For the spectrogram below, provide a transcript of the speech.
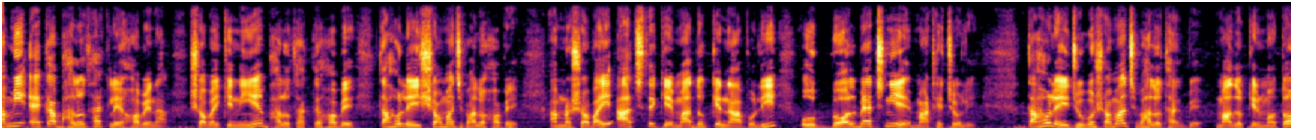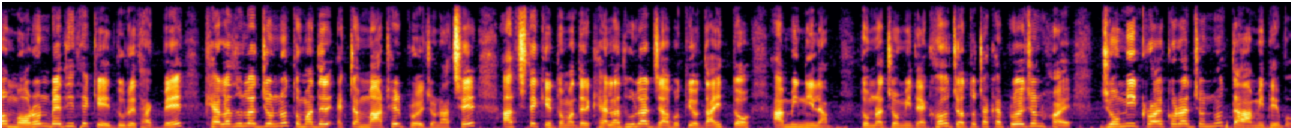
আমি একা ভালো থাকলে হবে না। সবাইকে নিয়ে ভালো থাকতে হবে, তাহলেই সমাজ ভালো হবে। আমরা সবাই আজ থেকে মাদককে না বলি ও বল ব্যাট নিয়ে মাঠে চলি। তাহলেই যুব সমাজ ভালো থাকবে। মাদকের মতো মরণ ব্যাধি থেকে দূরে থাকবে। খেলাধুলার জন্য তোমাদের একটা মাঠের প্রয়োজন আছে। আজ থেকে তোমাদের খেলাধুলার যাবতীয় দায়িত্ব আমি নিলাম। তোমরা জমি দেখো, যত টাকা প্রয়োজন হয়, জমি ক্রয় করার জন্য তা আমি দেবো।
